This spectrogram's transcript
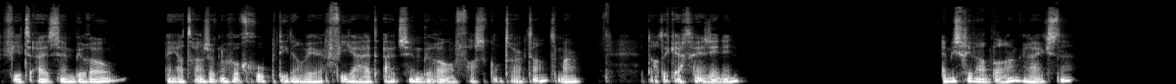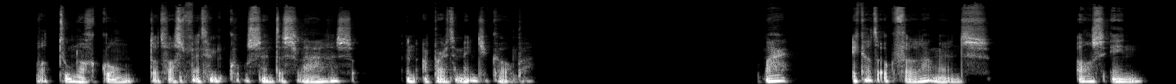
via het uit zijn bureau. En je had trouwens ook nog een groep die dan weer via het uit zijn bureau een vast contract had. Maar daar had ik echt geen zin in. En misschien wel het belangrijkste, wat toen nog kon, dat was met een callcenter salaris een appartementje kopen. Maar ik had ook verlangens, als in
